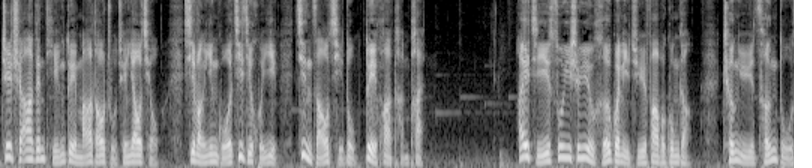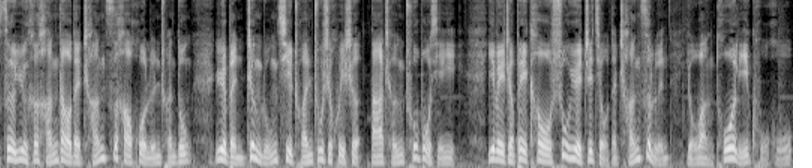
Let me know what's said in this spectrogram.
支持阿根廷对马岛主权要求，希望英国积极回应，尽早启动对话谈判。埃及苏伊士运河管理局发布公告。称与曾堵塞运河航道的长次号货轮船东日本正荣汽船株式会社达成初步协议，意味着被扣数月之久的长次轮有望脱离苦湖。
